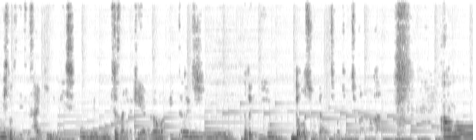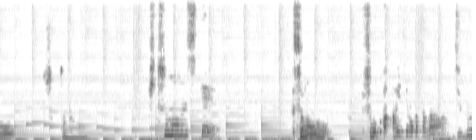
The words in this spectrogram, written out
うん。一つですよ、最近でもいいし、うんうんうん。一つ何か契約がうまくいったうん時うんうん。の時に、うん。どの瞬間が一番気持ちよかったのか。あのー、そうだな質問して、その、すごくあ相手の方が自分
